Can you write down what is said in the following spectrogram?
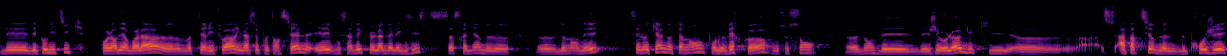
des, politiques pour leur dire voilà, euh, votre territoire, il a ce potentiel et vous savez que le label existe, ça serait bien de le euh, demander. C'est le cas notamment pour le Vercors, où ce sont euh, donc des, géologues qui, à partir de, projets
